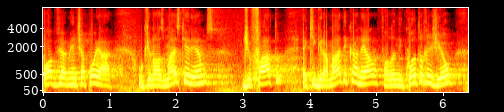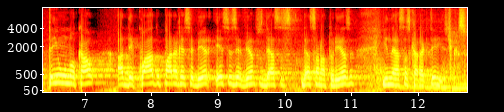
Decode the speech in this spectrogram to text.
obviamente, apoiar. O que nós mais queremos de fato é que Gramado e Canela, falando enquanto região, tem um local adequado para receber esses eventos dessas, dessa natureza e nessas características.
